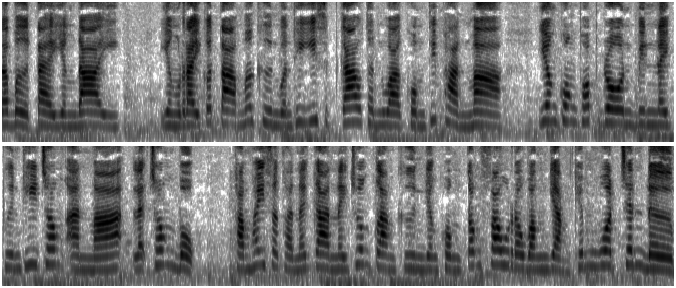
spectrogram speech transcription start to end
ระเบิดแต่อย่างใด อย่างไรก็ตามเมื่อคืนวันที่ 29 ธันวาคมที่ผ่านมา ยังคงพบโดรนบินในพื้นที่ช่องอันม้าและช่องบกทำให้สถานการณ์ในช่วงกลางคืนยังคงต้องเฝ้าระวังอย่างเข้มงวดเช่นเดิม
